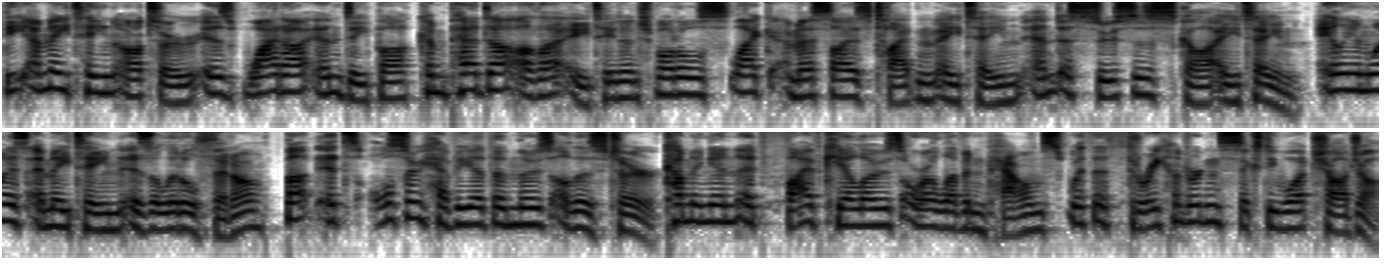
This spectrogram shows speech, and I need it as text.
The M18R2 is wider and deeper compared to other 18-inch models like MSI's Titan 18 and Asus's Scar 18. Alienware's M18 is a little thinner, but it's also heavier than those others too, coming in at 5 kilos or 11 pounds with a 360 watt charger.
